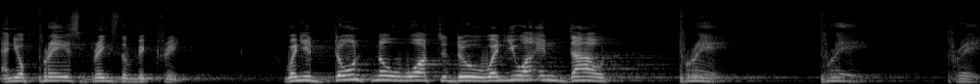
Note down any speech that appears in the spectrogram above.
and your praise brings the victory. When you don't know what to do, when you are in doubt, Pray, pray, pray.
